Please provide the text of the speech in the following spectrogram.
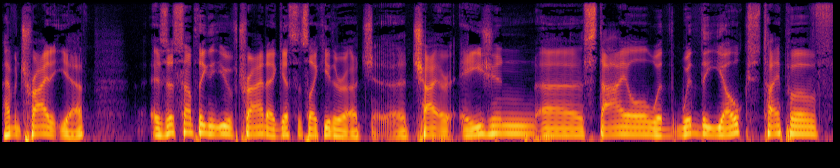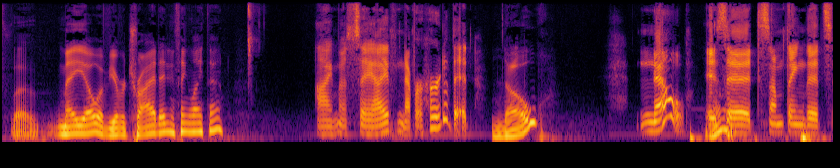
I haven't tried it yet. Is this something that you've tried? I guess it's like either a, a Chi or Asian uh, style with with the yolks type of uh, mayo. Have you ever tried anything like that? i must say i've never heard of it No. No. Is Oh. it something that's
